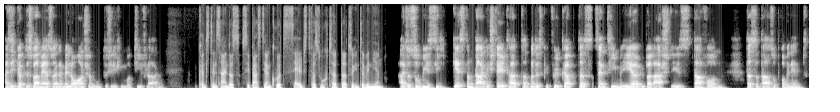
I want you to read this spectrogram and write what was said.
Also ich glaube, das war mehr so eine Melange an unterschiedlichen Motivlagen. Könnte es denn sein, dass Sebastian Kurz selbst versucht hat, da zu intervenieren? Also so wie es sich gestern dargestellt hat, hat man das Gefühl gehabt, dass sein Team eher überrascht ist davon, dass er da so prominent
